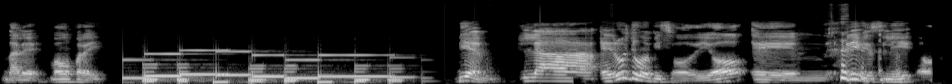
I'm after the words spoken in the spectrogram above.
Dale, vamos por ahí. Bien, la, en el último episodio, em, previously,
